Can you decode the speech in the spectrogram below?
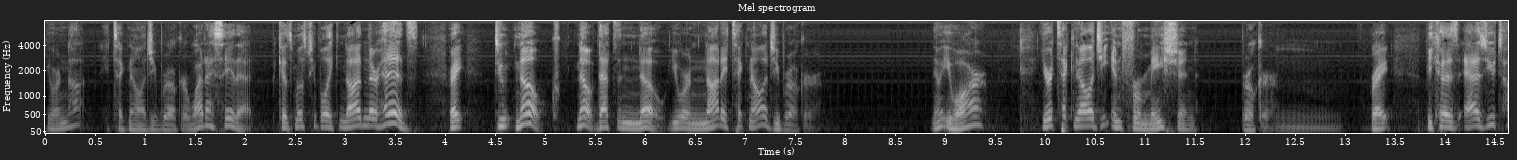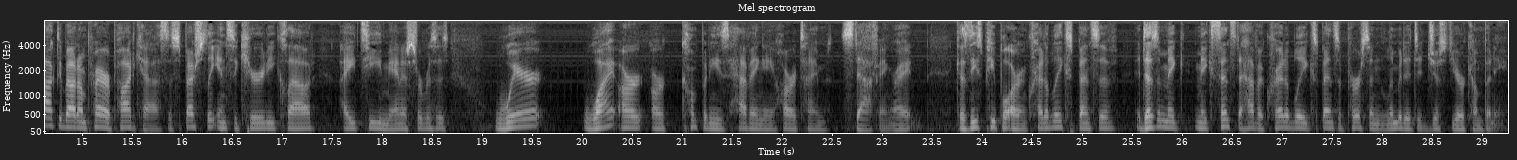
You are not a technology broker. Why did I say that? Because most people like nodding their heads, right? Do no, no, that's a no. You are not a technology broker. You know what you are? You're a technology information broker. Mm. Right? Because as you talked about on prior podcasts, especially in security, cloud, IT, managed services, where why are our companies having a hard time staffing, right? Because these people are incredibly expensive. It doesn't make, make sense to have a credibly expensive person limited to just your company.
